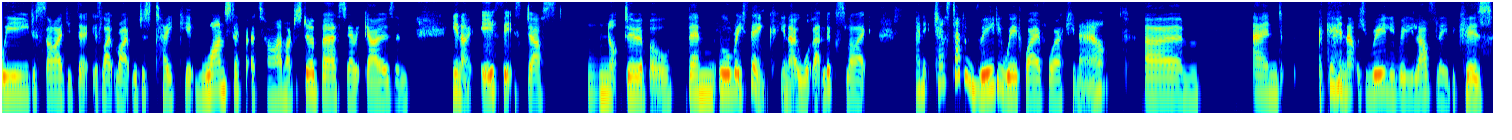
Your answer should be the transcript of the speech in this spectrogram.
we decided that it's like, right, we'll just take it one step at a time. I'll just do a birth, see how it goes. And, you know, if it's just not doable, then we'll rethink, you know, what that looks like. And it just had a really weird way of working out. Um, and again, that was really, really lovely because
